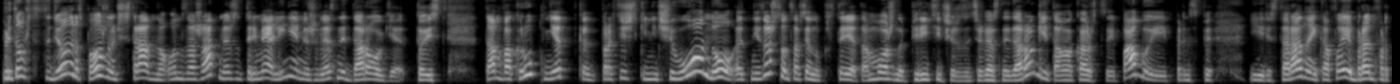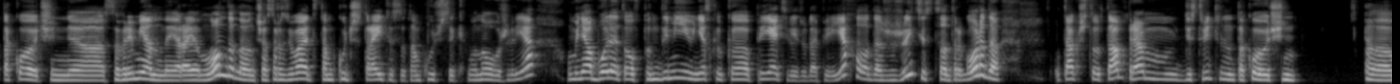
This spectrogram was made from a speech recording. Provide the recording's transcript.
При том, что стадион расположен очень странно, он зажат между тремя линиями железной дороги. То есть там вокруг нет как, практически ничего, но это не то, что он совсем на пустыре, там можно перейти через эти железные дороги, и там окажутся и пабы, и, в принципе, и рестораны, и кафе, и Брэнфорд такой очень э, современный район Лондона, он сейчас развивается, там куча строительства, там куча всякого нового жилья. У меня, более того, в пандемию несколько приятелей туда переехало, даже жить из центра города, так что там прям действительно такой очень э,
